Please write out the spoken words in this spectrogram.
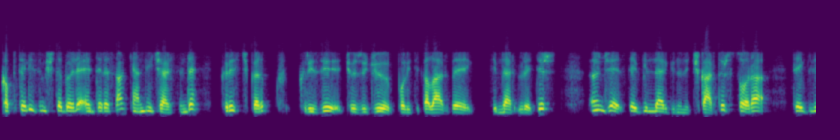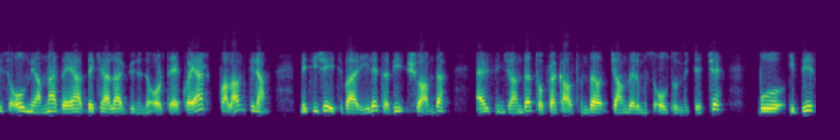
Kapitalizm işte böyle enteresan kendi içerisinde kriz çıkarıp krizi çözücü politikalar ve isimler üretir. Önce sevgililer gününü çıkartır sonra sevgilisi olmayanlar veya bekarlar gününü ortaya koyar falan filan. Netice itibariyle tabii şu anda Erzincan'da toprak altında canlarımız olduğu müddetçe bu gibi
